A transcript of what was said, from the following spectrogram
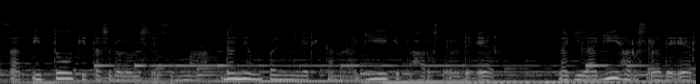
Saat itu kita sudah lulus SMA dan yang paling menyedihkan lagi kita harus LDR. Lagi-lagi harus LDR.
